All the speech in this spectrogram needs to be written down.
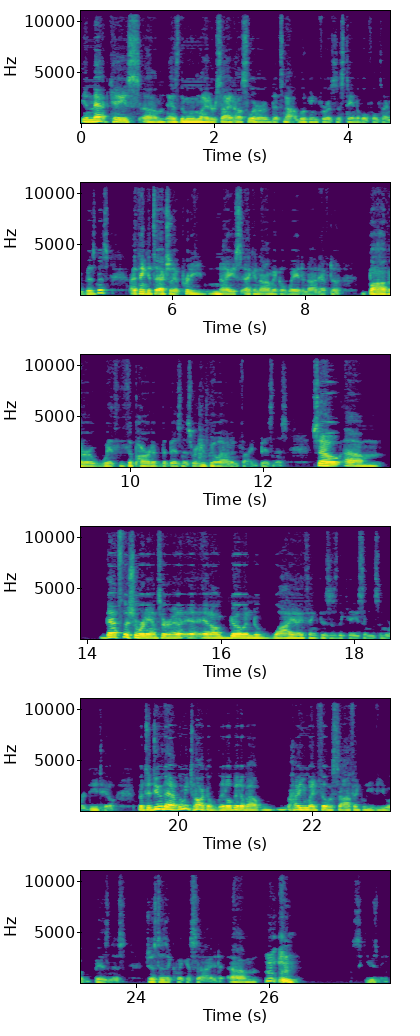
in that case, um, as the moonlighter side hustler that's not looking for a sustainable full-time business, I think it's actually a pretty nice economical way to not have to bother with the part of the business where you go out and find business. So um, that's the short answer, and I'll go into why I think this is the case in some more detail. But to do that, let me talk a little bit about how you might philosophically view a business, just as a quick aside. Um, excuse me.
